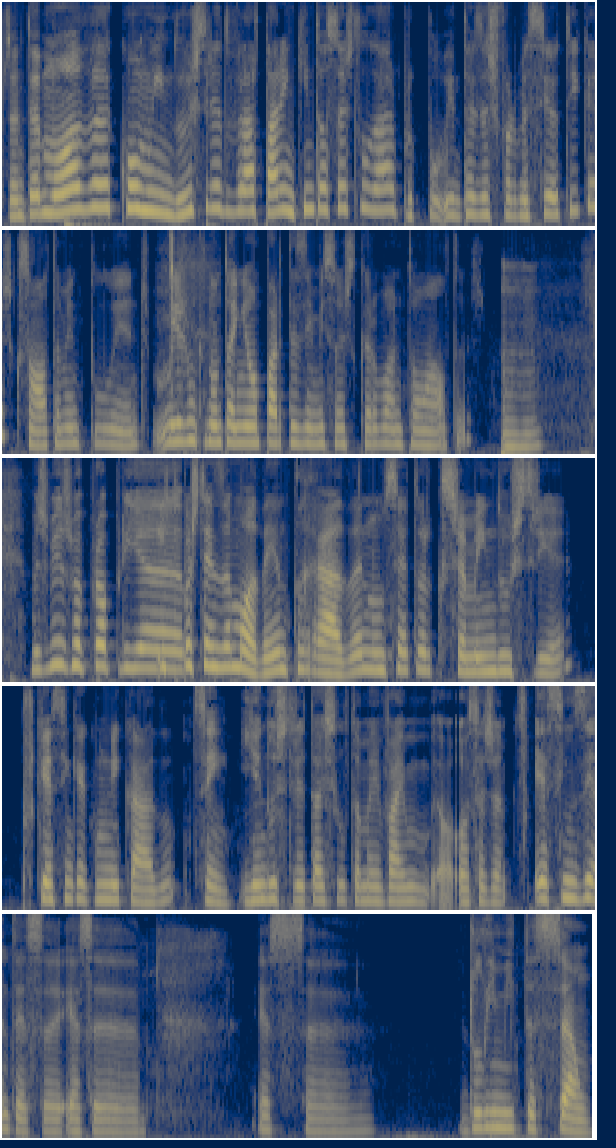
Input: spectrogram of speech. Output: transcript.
Portanto, a moda como indústria deverá estar em quinto ou sexto lugar, porque tens as farmacêuticas, que são altamente poluentes, mesmo que não tenham parte das emissões de carbono tão altas. Uhum. Mas mesmo a própria. E depois tens a moda enterrada num setor que se chama indústria, porque é assim que é comunicado. Sim, e a indústria têxtil também vai. Ou seja, é cinzenta essa. essa, essa delimitação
